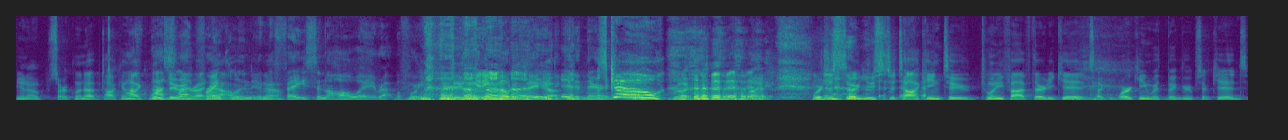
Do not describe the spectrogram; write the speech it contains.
you know, circling up, talking like we're I doing slapped right Franklin now. You in know? the face in the hallway right before you started getting motivated to get in there. Let's go. Right. We're just so used to talking to 25, 30 kids, like working with big groups of kids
